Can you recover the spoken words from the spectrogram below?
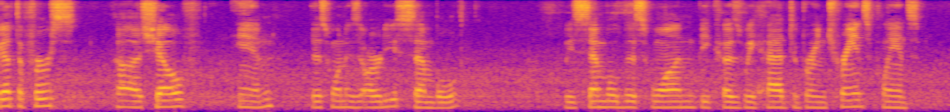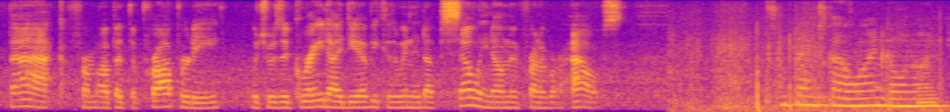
Got the first uh, shelf in. This one is already assembled. We assembled this one because we had to bring transplants back from up at the property, which was a great idea because we ended up selling them in front of our house. So Ben's got a line going on.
